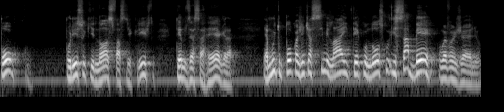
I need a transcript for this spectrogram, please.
pouco, por isso que nós, face de Cristo, temos essa regra é muito pouco a gente assimilar e ter conosco e saber o Evangelho.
